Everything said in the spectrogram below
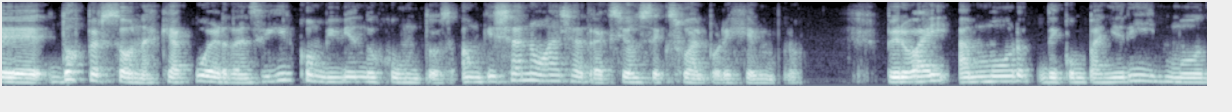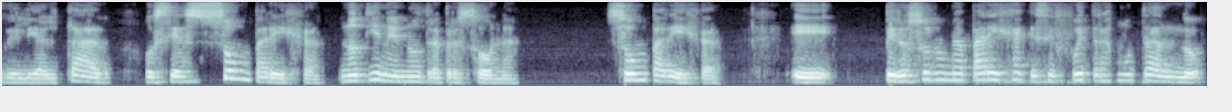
eh, dos personas que acuerdan seguir conviviendo juntos, aunque ya no haya atracción sexual, por ejemplo, pero hay amor de compañerismo, de lealtad, o sea, son pareja, no tienen otra persona, son pareja, eh, pero son una pareja que se fue transmutando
